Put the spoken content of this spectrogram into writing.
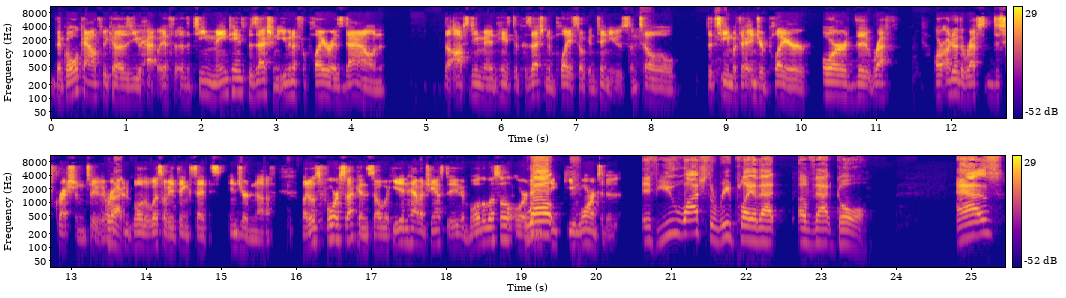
the goal counts because you have if the team maintains possession, even if a player is down, the opposite team maintains the possession and play still continues until the team with the injured player or the ref or under the ref's discretion too. The ref can blow the whistle if he thinks that it's injured enough. But it was four seconds, so he didn't have a chance to either blow the whistle or Well- didn't think he warranted it. if you watch the replay of that of that goal as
